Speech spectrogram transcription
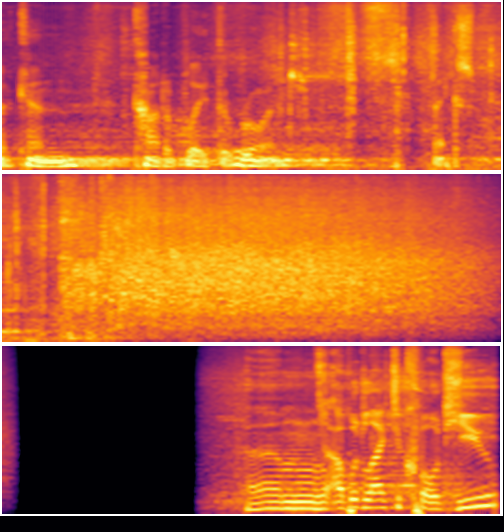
uh, can contemplate the ruins. Thanks. Um, I would like to quote you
